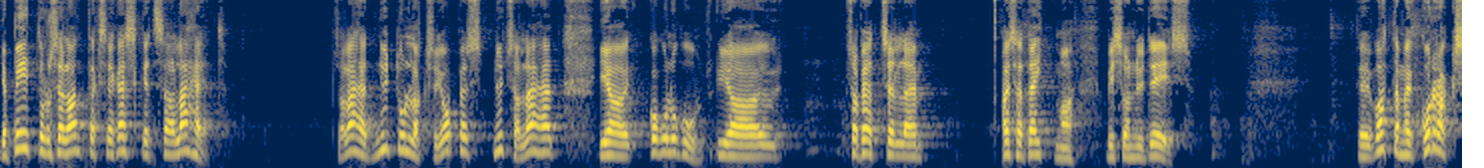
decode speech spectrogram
ja Peetrusele antakse käsk, et sa lähed sa lähed, nüüd tullakse jopest, nüüd sa lähed ja kogu lugu ja sa pead selle asja täitma, mis on nüüd ees. vaatame korraks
